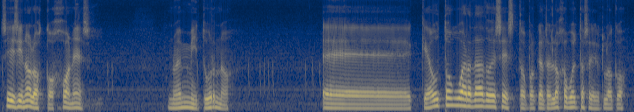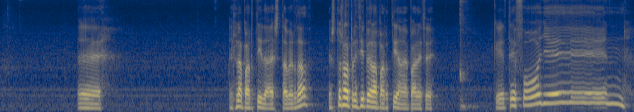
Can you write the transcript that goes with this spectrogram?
Sí, sí, no, los cojones. No es mi turno. Eh, ¿Qué auto guardado es esto? Porque el reloj ha vuelto a salir loco. Eh, es la partida esta, ¿verdad? Esto es al principio de la partida, me parece. ¡Que te follen!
